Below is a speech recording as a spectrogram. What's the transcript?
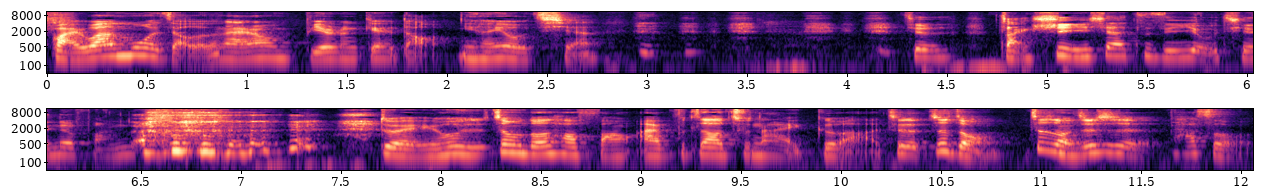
拐弯抹角的来让别人 get 到你很有钱，就展示一下自己有钱的烦恼。对，或者这么多套房，哎，不知道住哪一个啊？这个这种这种就是他所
